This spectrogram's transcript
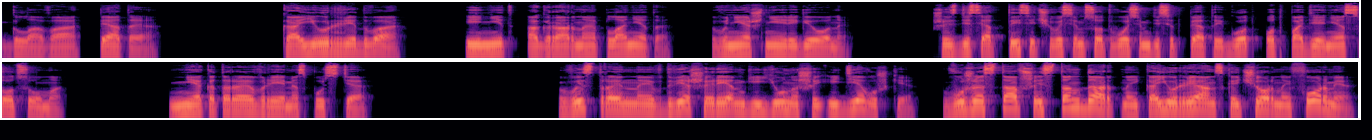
Глава пятая. Каюрри-2. Инит аграрная планета. Внешние регионы. 60 885 год от падения социума. Некоторое время спустя. Выстроенные в две шеренги юноши и девушки, в уже ставшей стандартной каюрианской черной форме,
